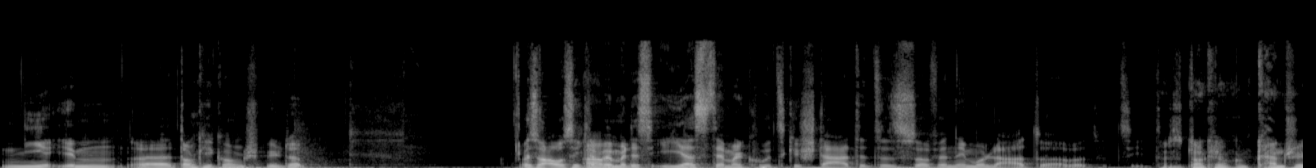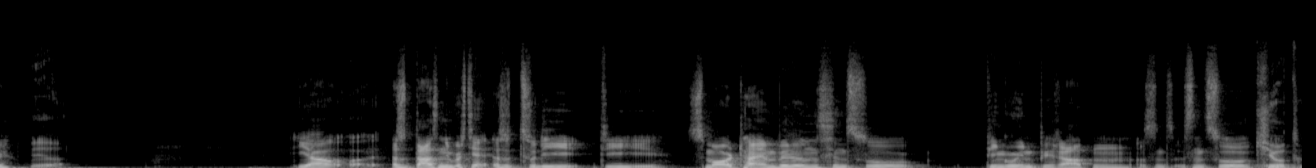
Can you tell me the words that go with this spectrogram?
nie im äh, Donkey Kong gespielt habe, also außer, ich glaube, um, wenn man das erste mal kurz gestartet, das ist so auf einem Emulator, aber du ziehst. Also Donkey Kong Country? Ja. Ja, also da sind die, also so die, die Small-Time-Villains sind so Pinguin-Piraten, also sind, sind so Cute.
